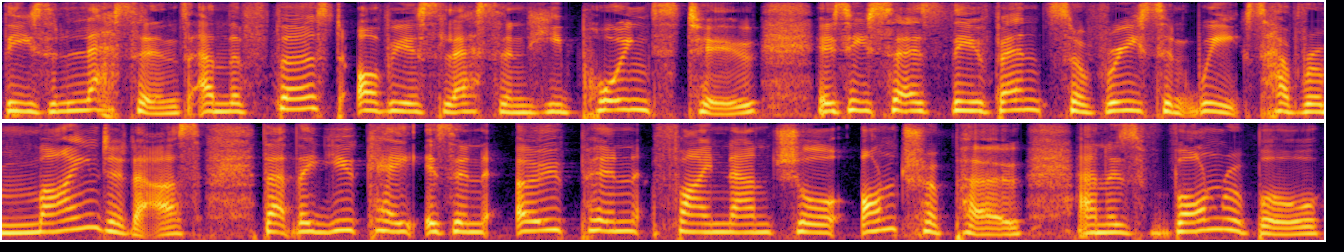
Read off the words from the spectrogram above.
these lessons. And the first obvious lesson he points to is he says the events of recent weeks have reminded us that the UK is an open financial entrepot and is vulnerable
